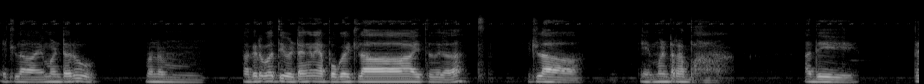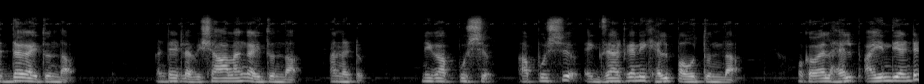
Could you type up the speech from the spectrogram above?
ఇట్లా ఏమంటారు మనం అగరబత్తి పెట్టగానే ఆ పొగ ఇట్లా అవుతుంది కదా. ఇట్లా ఏమంటారా బా అది పెద్దగా అవుతుందా అంటే ఇట్లా విశాలంగా అవుతుందా అన్నట్టు. నీకు ఆ పుష్ ఆ పుష్ ఎగ్జాక్ట్గా నీకు హెల్ప్ అవుతుందా? ఒకవేళ హెల్ప్ అయింది అంటే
